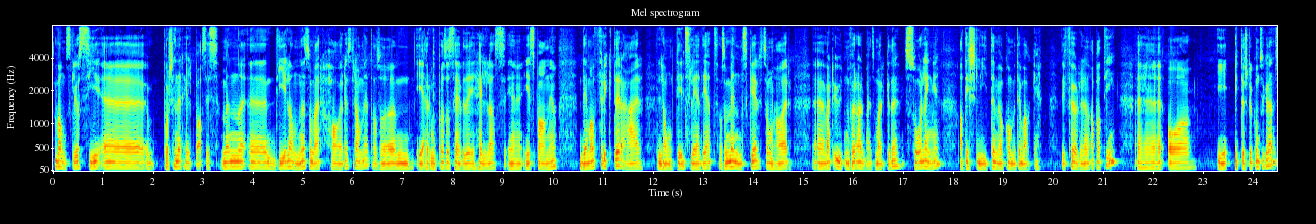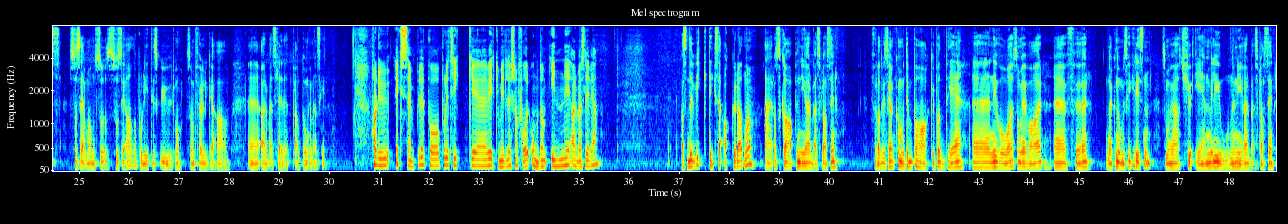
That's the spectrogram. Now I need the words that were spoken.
Vanskelig å si eh, på generelt basis. Men eh, de landene som er hardest rammet, altså i Europa så ser vi det i Hellas, i, i Spania, det man frykter er langtidsledighet. Altså mennesker som har eh, vært utenfor arbeidsmarkedet så lenge at de sliter med å komme tilbake. De føler en apati, eh, og i ytterste konsekvens så ser man sosial og politisk uro som følge av eh, arbeidsledighet blant unge mennesker. Har du eksempler på politikk, eh, virkemidler, som får ungdom inn i arbeidslivet igjen? Altså Det viktigste akkurat nå er å skape nye arbeidsplasser. For at vi skal komme tilbake på det eh, nivået som vi var eh, før den økonomiske krisen, så må vi ha 21 millioner nye arbeidsplasser.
